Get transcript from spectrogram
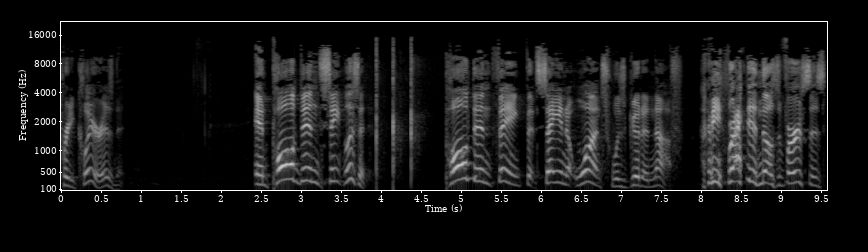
pretty clear, isn't it? And Paul didn't seem, listen, Paul didn't think that saying it once was good enough. I mean, right in those verses,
